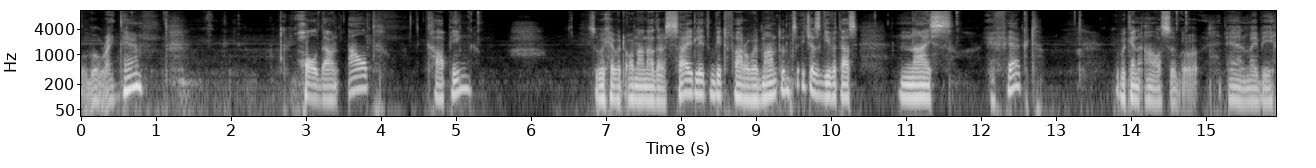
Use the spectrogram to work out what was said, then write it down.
We'll go right there hold down alt copying so we have it on another side little bit far away mountains it just give it us nice effect we can also go and maybe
